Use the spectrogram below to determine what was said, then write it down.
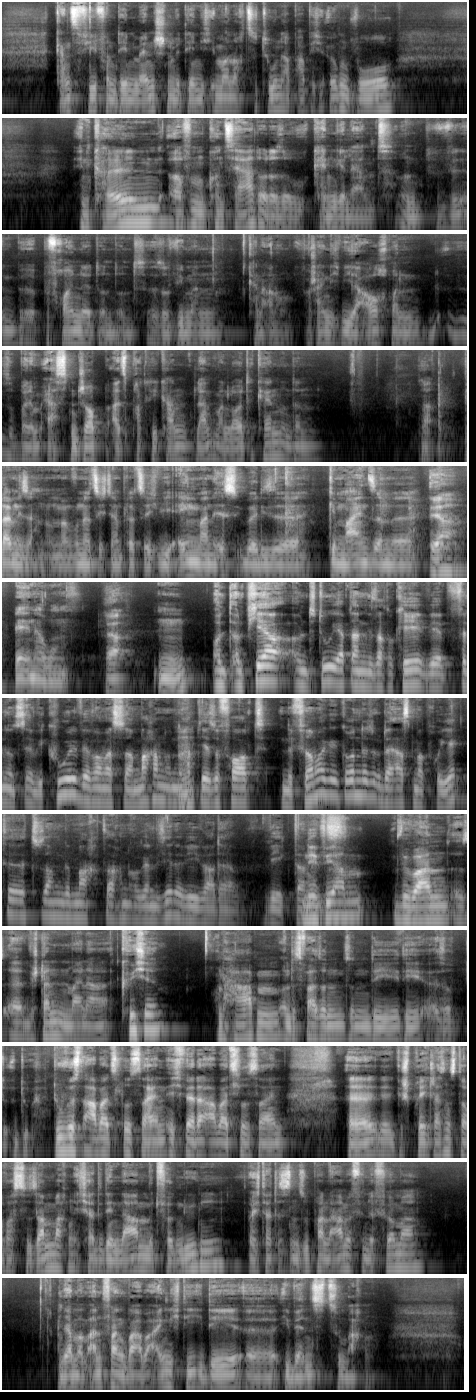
ganz viel von den Menschen, mit denen ich immer noch zu tun habe, habe ich irgendwo in Köln auf einem Konzert oder so kennengelernt und befreundet und, und also wie man, keine Ahnung, wahrscheinlich wie ihr auch, man so bei dem ersten Job als Praktikant lernt man Leute kennen und dann ja. bleiben die Sachen und man wundert sich dann plötzlich, wie eng man ist über diese gemeinsame ja. Erinnerung. Ja. Mhm. Und, und Pierre und du, ihr habt dann gesagt, okay, wir finden uns irgendwie cool, wir wollen was zusammen machen. Und dann mhm. habt ihr sofort eine Firma gegründet oder erstmal Projekte zusammen gemacht, Sachen organisiert? Oder wie war der Weg dann? Nee, wir haben, wir waren, äh, wir standen in meiner Küche und haben, und es war so ein, so ein die, die, also du, du wirst arbeitslos sein, ich werde arbeitslos sein. Äh, Gespräch, lass uns doch was zusammen machen. Ich hatte den Namen mit Vergnügen, weil ich dachte, das ist ein super Name für eine Firma. Wir haben am Anfang war aber eigentlich die Idee, äh, Events zu machen.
